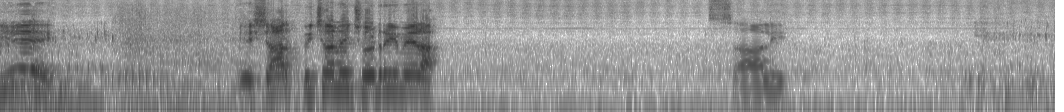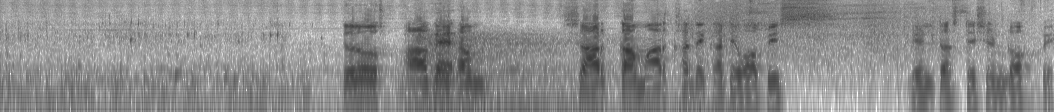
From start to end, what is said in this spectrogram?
ये ये शार्क पीछा नहीं छोड़ रही मेरा। साली। चलो आ गए हम शार्क का मार खाते खाते वापस डेल्टा स्टेशन डॉक पे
